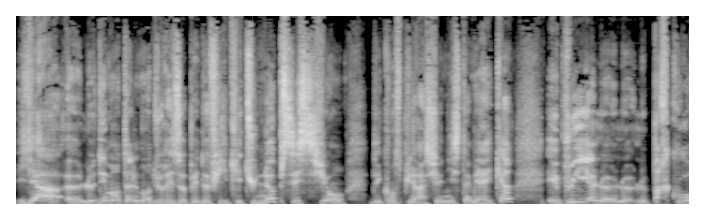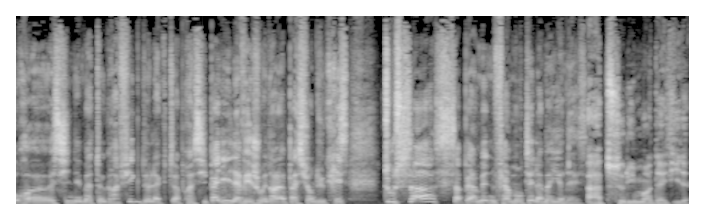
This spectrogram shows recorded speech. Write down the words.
il y a euh, le démantèlement du réseau pédophile qui est une obsession des conspirationnistes américains, et puis il y a le, parcours euh, cinématographique de l'acteur principal. Il avait joué dans La Passion du Christ. Tout ça, ça permet de faire monter la mayonnaise. Absolument, David.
